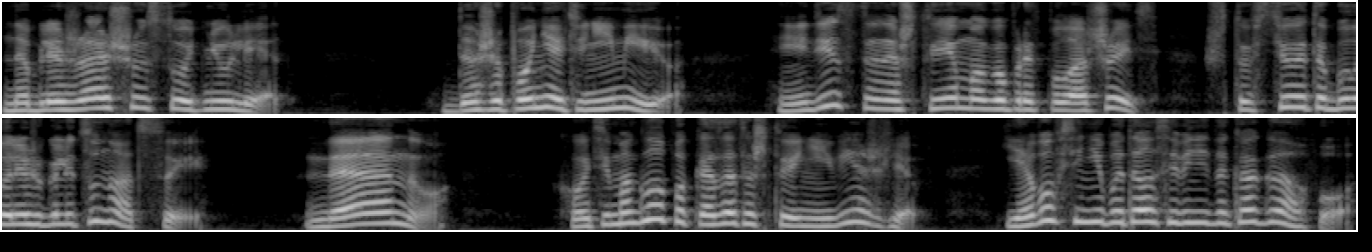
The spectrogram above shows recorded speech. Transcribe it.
на ближайшую сотню лет. Даже понятия не имею. Единственное, что я могу предположить, что все это было лишь галлюцинацией. Да ну. Хоть и могло показаться, что я невежлив, я вовсе не пытался винить Накагаву.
